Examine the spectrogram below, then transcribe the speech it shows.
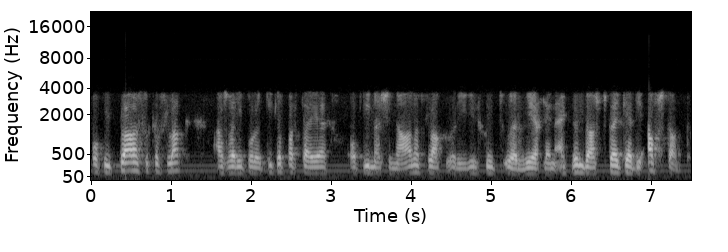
op die plaaslike vlak as wat die politieke partye op die nasionale vlak oor hierdie goed oorweeg en ek dink daar's baie keer die afstand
